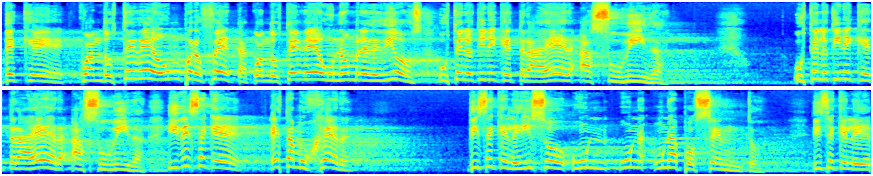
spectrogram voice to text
de que cuando usted ve a un profeta, cuando usted ve a un hombre de Dios, usted lo tiene que traer a su vida. Usted lo tiene que traer a su vida. Y dice que esta mujer, dice que le hizo un, un, un aposento. Dice que le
